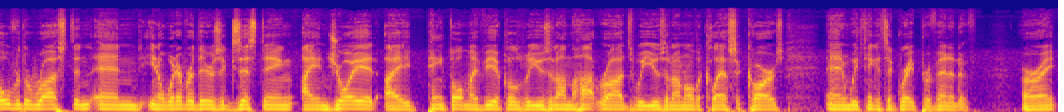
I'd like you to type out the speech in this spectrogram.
over the rust and and you know whatever there's existing. I enjoy it. I paint all my vehicles. We use it on the hot rods. We use it on all the classic cars, and we think it's a great preventative. All right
